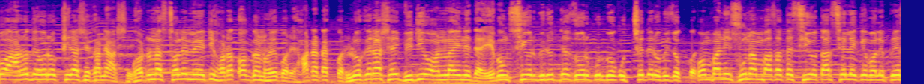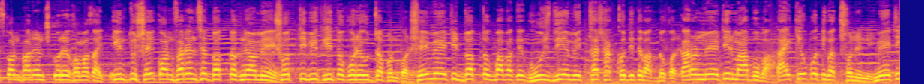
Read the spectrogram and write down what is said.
ও আরও দেহরক্ষীরা সেখানে আসে। ঘটনাস্থলে মেয়েটি হঠাৎ অজ্ঞান হয়ে পড়ে, হার্ট অ্যাটাক করে। লোকেরা সেই ভিডিও অনলাইনে দেয় এবং সিওর বিরুদ্ধে জোরপূর্বক উচ্ছেদের অভিযোগ করে। কোম্পানির সুনাম বাঁচাতে সিও তার ছেলেকে বলে প্রেস কনফারেন্স করে ক্ষমা চাইতে। কিন্তু সেই কনফারেন্সের দত্তক নেওয়া মেয়ে সত্যি বিকৃত করে উদযাপন করে। সেই মেয়েটির দত্তক বাবাকে ঘুষ দিয়ে মিথ্যা সাক্ষ্য দিতে বাধ্য করে। কারণ মেয়েটির মা বোবা। তাই কেউ প্রতিবাদ শোনেনি। মেয়েটি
